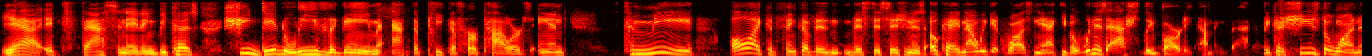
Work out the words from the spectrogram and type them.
Yeah, it's fascinating because she did leave the game at the peak of her powers. And to me, all I could think of in this decision is okay, now we get Wozniacki, but when is Ashleigh Barty coming back? Because she's the one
